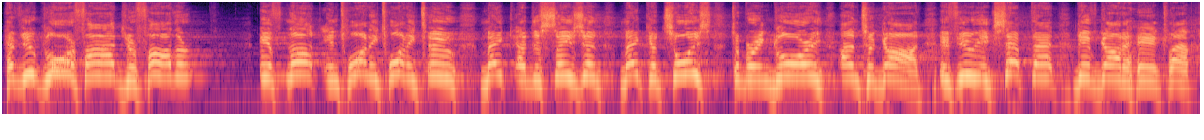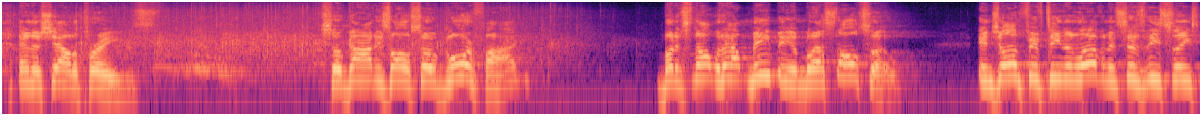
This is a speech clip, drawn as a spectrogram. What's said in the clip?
Have you glorified your Father? If not in 2022, make a decision, make a choice to bring glory unto God. If you accept that, give God a hand clap and a shout of praise. So God is also glorified, but it's not without me being blessed also. In John 15 and 11, it says, These things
